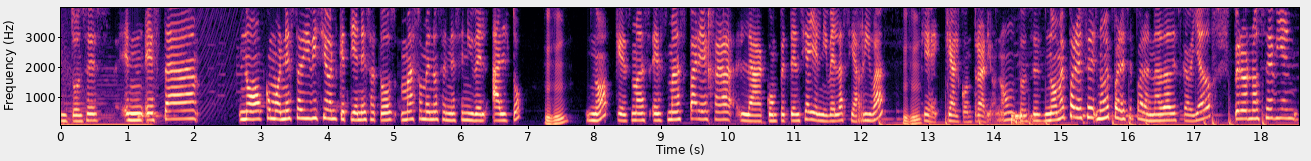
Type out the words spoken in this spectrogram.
Entonces, en esta, no como en esta división que tienes a todos más o menos en ese nivel alto, uh. ¿No? Que es más, es más pareja la competencia y el nivel hacia arriba uh -huh. que, que, al contrario, ¿no? Entonces, no me parece, no me parece para nada descabellado, pero no sé bien,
